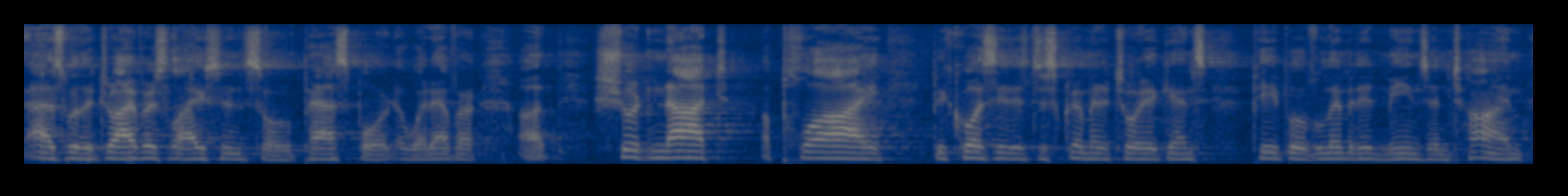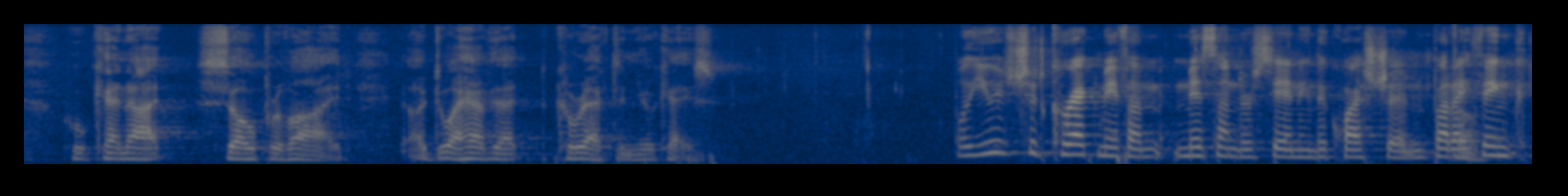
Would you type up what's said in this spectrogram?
as with a driver's license or passport or whatever, uh, should not apply because it is discriminatory against people of limited means and time who cannot so provide. Uh, Do I have that correct in your case? Well, you should correct me if I'm misunderstanding the question, but I oh. think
